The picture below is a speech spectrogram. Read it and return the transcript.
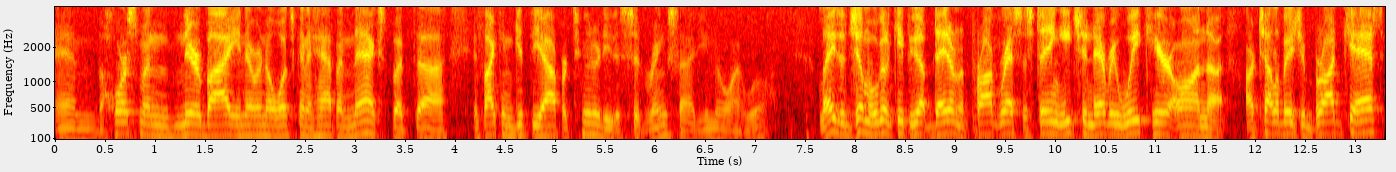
and the horsemen nearby. You never know what's going to happen next. But uh, if I can get the opportunity to sit ringside, you know I will. Ladies and gentlemen, we're going to keep you updated on the progress of Sting each and every week here on uh, our television broadcast.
